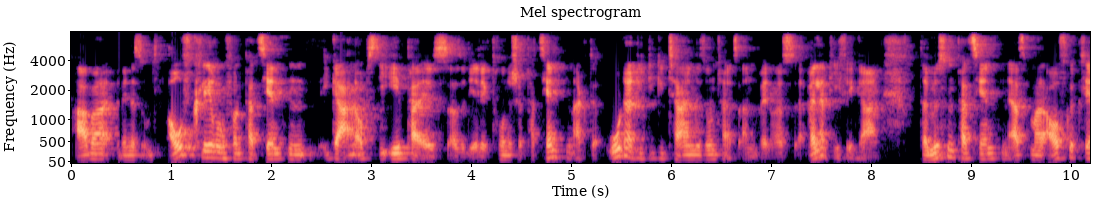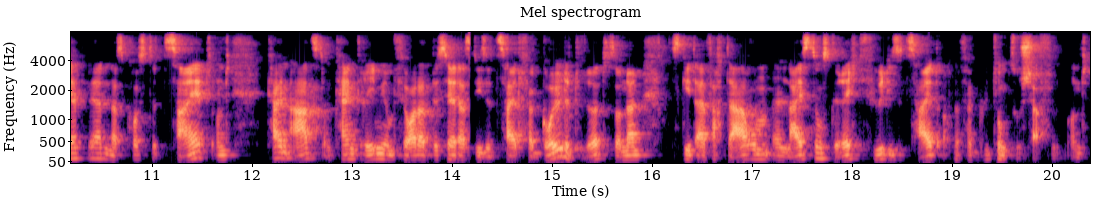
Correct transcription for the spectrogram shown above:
Aber wenn es um die Aufklärung von Patienten, egal ob es die EPA ist, also die elektronische Patientenakte oder die digitalen Gesundheitsanwendungen, ist relativ egal. Da müssen Patienten erstmal aufgeklärt werden. Das kostet Zeit und kein Arzt und kein Gremium fördert bisher, dass diese Zeit vergoldet wird, sondern es geht einfach darum, äh, leistungsgerecht für diese Zeit auch eine Vergütung zu schaffen. Und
